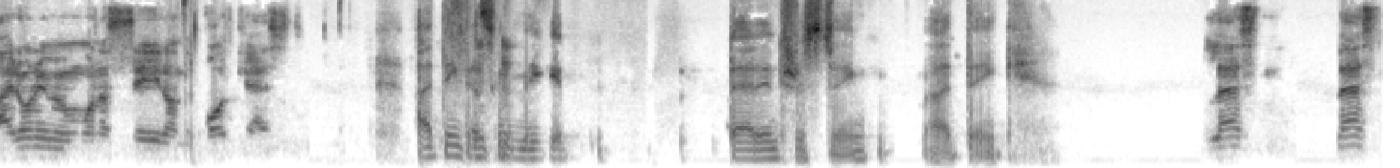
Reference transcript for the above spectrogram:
I don't even want to say it on the podcast. I think that's going to make it that interesting. I think. Last last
